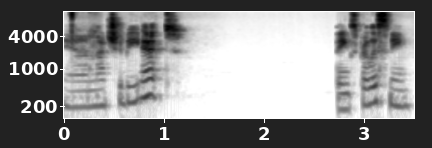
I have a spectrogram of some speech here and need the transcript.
And that should be it. Thanks for listening.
